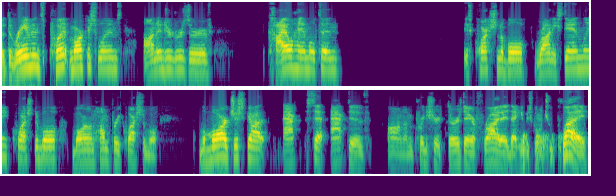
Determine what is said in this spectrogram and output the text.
But the Ravens put Marcus Williams on injured reserve. Kyle Hamilton is questionable. Ronnie Stanley, questionable. Marlon Humphrey, questionable. Lamar just got act, set active on, I'm pretty sure, Thursday or Friday that he was going to play.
